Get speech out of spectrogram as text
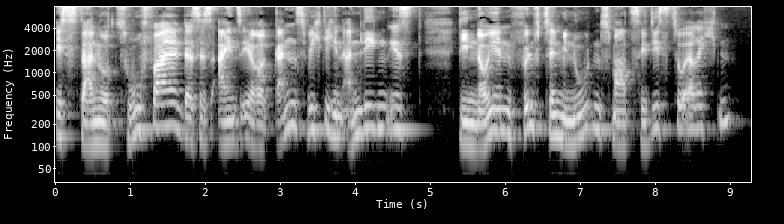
ist da nur Zufall, dass es eins ihrer ganz wichtigen Anliegen ist, die neuen 15 Minuten Smart Cities zu errichten?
